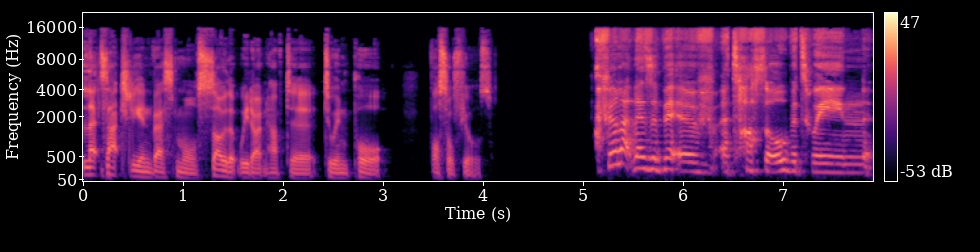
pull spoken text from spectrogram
let's actually invest more so that we don't have to to import fossil fuels? I feel like there's a bit of a tussle between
